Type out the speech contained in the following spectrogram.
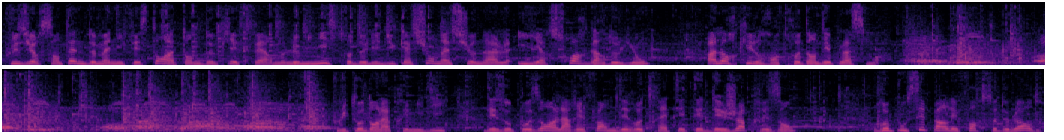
plusieurs centaines de manifestants attendent de pied ferme le ministre de l'Éducation nationale hier soir gare de Lyon, alors qu'il rentre d'un déplacement. Plus tôt dans l'après-midi, des opposants à la réforme des retraites étaient déjà présents repoussé par les forces de l'ordre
